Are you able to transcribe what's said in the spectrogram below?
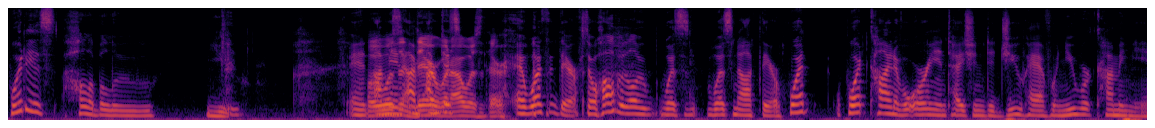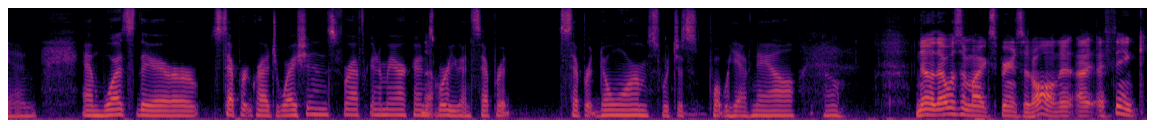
what is Hullabaloo U? And well, it I wasn't mean, there I'm, I'm when just, I was there. it wasn't there. So hullabaloo was was not there. What what kind of orientation did you have when you were coming in? And was there separate graduations for African Americans? No. Were you in separate separate dorms, which is what we have now? No, that wasn't my experience at all. And I, I think,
